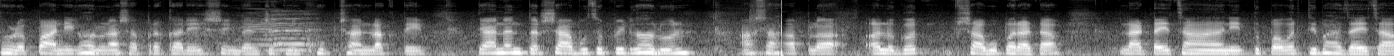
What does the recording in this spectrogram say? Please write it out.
थोडं पाणी घालून अशा प्रकारे शेंगदाणी चटणी खूप छान लागते. त्यानंतर शाबूचं पीठ घालून असा हा आपला अलगद शाबू पराठा लाटायचा आणि तुपावरती भाजायचा.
